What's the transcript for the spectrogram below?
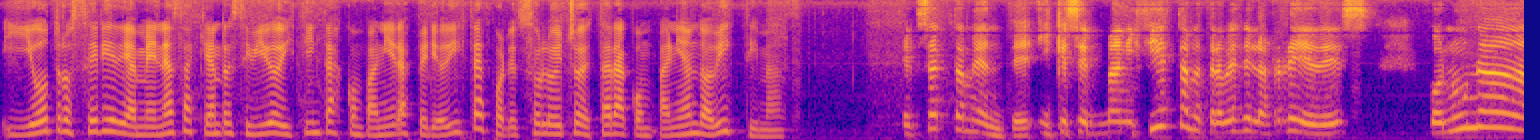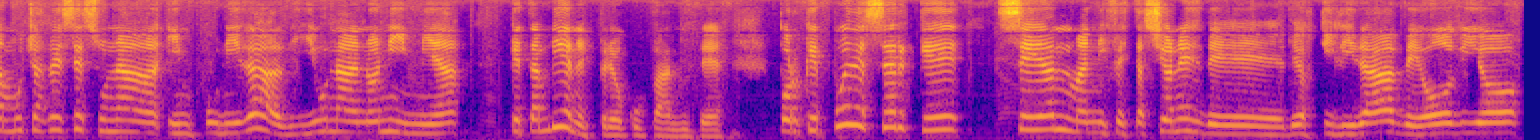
y otra serie de amenazas que han recibido distintas compañeras periodistas por el solo hecho de estar acompañando a víctimas. Exactamente, y que se manifiestan a través de las redes con una, muchas veces, una impunidad y una anonimia que también es preocupante, porque puede ser que sean manifestaciones de, hostilidad, de odio,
